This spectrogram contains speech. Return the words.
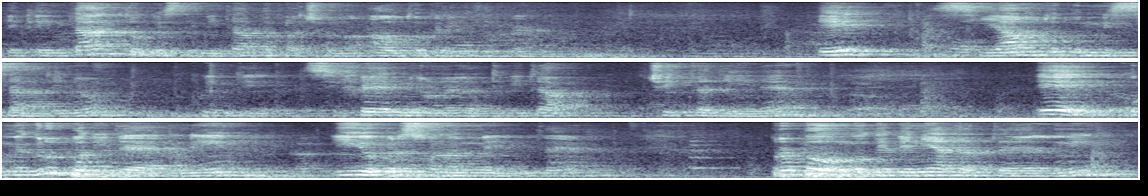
e che intanto questi meetup facciano autocritica e si autocommissarino, quindi si fermino nelle attività cittadine e come gruppo di Terni, io personalmente, propongo che veniate a Terni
